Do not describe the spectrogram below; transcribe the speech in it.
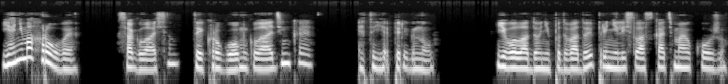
Я не махровая. Согласен, ты кругом гладенькая. Это я перегнул. Его ладони под водой принялись ласкать мою кожу.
